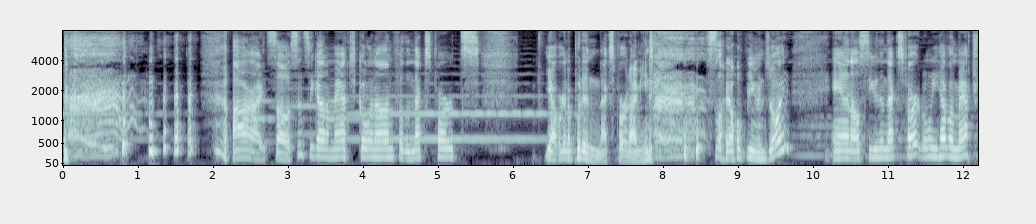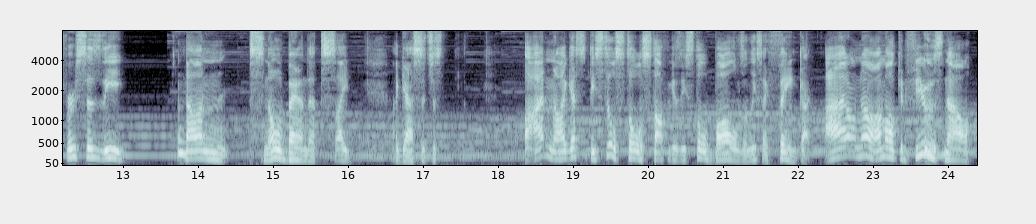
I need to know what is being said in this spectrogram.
Alright, so since we got a match going on for the next parts, yeah, we're going to put in the next part, I mean. so I hope you enjoyed, and I'll see you in the next part when we have a match versus the non-snow bandits. I, I guess it's just... I don't know, I guess they still stole stuff because they stole balls, at least I think. I, I don't know, I'm all confused now.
